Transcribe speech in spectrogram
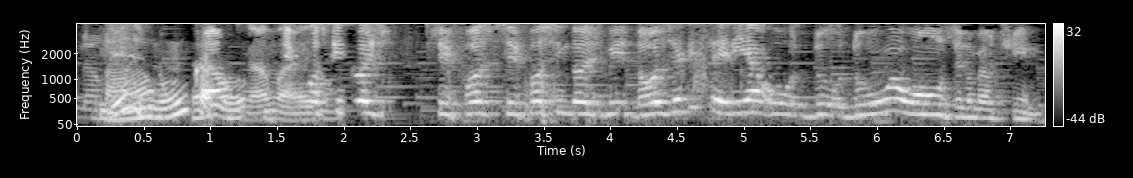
Não, Não, nunca. louco. Não, Se fosse, dois- se, fosse, se fosse em 2012, ele seria o do, do 1 ao 11 no meu time.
